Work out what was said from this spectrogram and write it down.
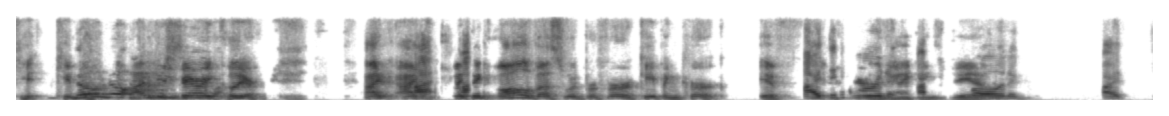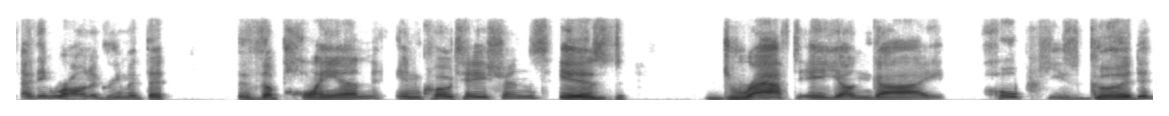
Keep, keep no, no, I'm just very clear. I I, I I, think all of us would prefer keeping Kirk if I think we're in, I think we're all in a, I I think we're all in agreement that the plan in quotations is draft a young guy, hope he's good,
